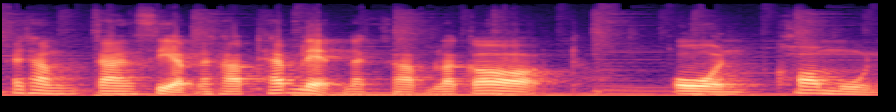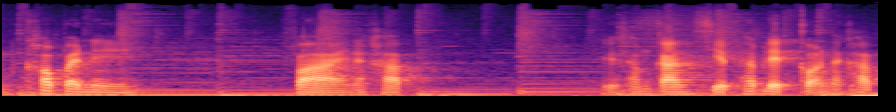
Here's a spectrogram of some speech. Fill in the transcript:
ให้ทำการเสียบนะครับแท็บเล็ตนะครับ แล้วก็โอนข้อมูลเข้าไปในไฟล์นะครับ เดี๋ยวทำการเสียบแท็บเล็ตก่อนนะครับ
